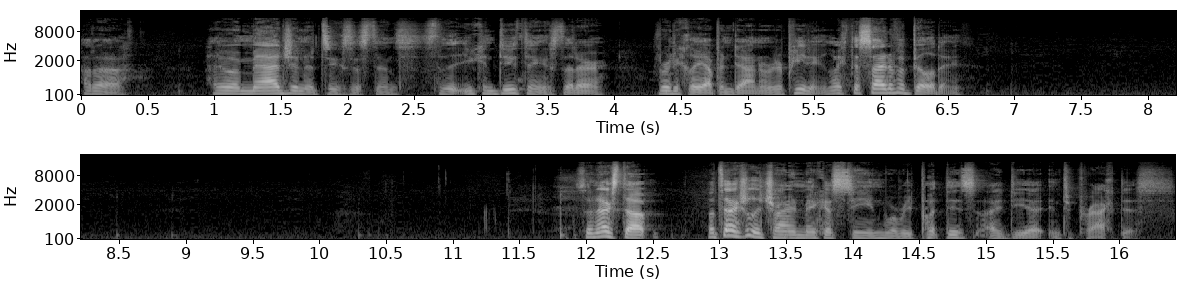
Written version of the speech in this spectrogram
how to how to imagine its existence so that you can do things that are vertically up and down and repeating, like the side of a building. So next up, Let's actually try and make a scene where we put this idea into practice.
